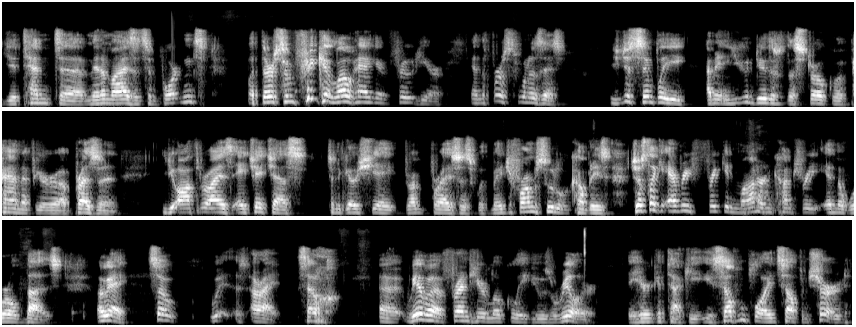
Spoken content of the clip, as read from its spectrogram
you tend to minimize its importance. But there's some freaking low hanging fruit here. And the first one is this: you just simply, I mean, you can do this with a stroke of a pen if you're a president. You authorize HHS to negotiate drug prices with major pharmaceutical companies, just like every freaking modern country in the world does. Okay, so all right, so uh, we have a friend here locally who's a realtor here in Kentucky. He's self-employed, self-insured,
